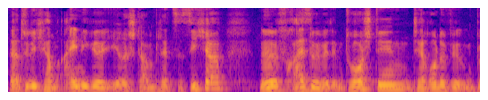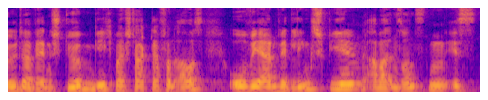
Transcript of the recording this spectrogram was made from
natürlich haben einige ihre Stammplätze sicher. Ne? Freisel wird im Tor stehen, Terodde und Bülter werden stürmen, gehe ich mal stark davon aus. Ovean wird links spielen, aber ansonsten ist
